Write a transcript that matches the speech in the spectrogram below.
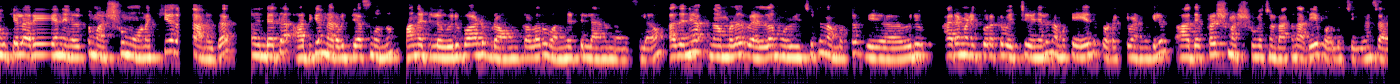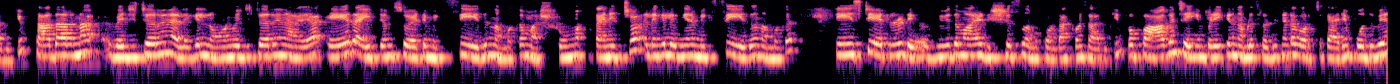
നോക്കിയാൽ അറിയാം നിങ്ങൾക്ക് മഷ്റൂം ഉണക്കിയതാണിത് അതിന്റെ അകത്ത് അധികം നിറവ്യത്യാസം ഒന്നും വന്നിട്ടില്ല. ഒരുപാട് ബ്രൗൺ കളർ വന്നിട്ടില്ല എന്ന് മനസ്സിലാവും. അതിന് നമ്മൾ വെള്ളം ഒഴിച്ചിട്ട് നമുക്ക് ഒരു അരമണിക്കൂറൊക്കെ വെച്ച് കഴിഞ്ഞാൽ നമുക്ക് ഏത് പ്രൊഡക്റ്റ് വേണമെങ്കിലും അത് ഫ്രഷ് മഷ്റൂം വെച്ച് ഉണ്ടാക്കുന്ന അതേപോലെ ചെയ്യാൻ സാധിക്കും. സാധാരണ വെജിറ്റേറിയൻ അല്ലെങ്കിൽ നോൺ വെജിറ്റേറിയൻ ആയ ഏത് ഐറ്റംസുമായിട്ട് മിക്സ് ചെയ്ത് നമുക്ക് മഷ്റൂം തനിച്ചോ അല്ലെങ്കിൽ ഇങ്ങനെ മിക്സ് ചെയ്തോ നമുക്ക് ടേസ്റ്റി ആയിട്ടുള്ള വിവിധമായ ഡിഷസ് നമുക്ക് ഉണ്ടാക്കാൻ സാധിക്കും. ഇപ്പൊ പാകം ചെയ്യുമ്പോഴേക്കും നമ്മൾ ശ്രദ്ധിക്കേണ്ട കുറച്ച് കാര്യം പൊതുവേ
